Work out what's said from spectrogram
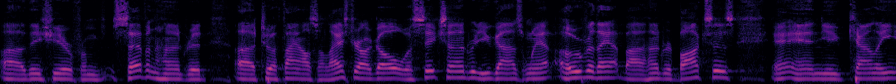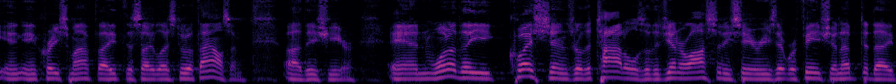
uh, this year from 700 uh, to 1,000. Last year our goal was 600. You guys went over that by 100 boxes, and, and you kindly in, increased my faith to say let's do 1,000 uh, this year. And one of the questions or the titles of the generosity series that we're finishing up today,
